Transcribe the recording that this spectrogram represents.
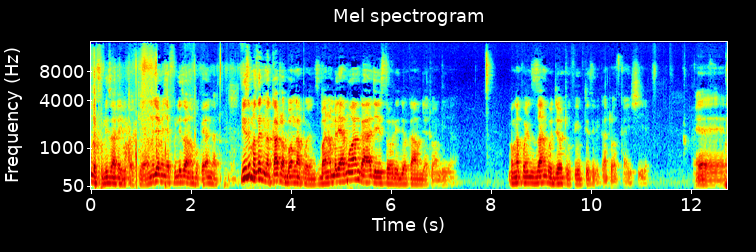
Ndo fuliza hata ilitokea. Unajua venye fuliza wanakupeanga. Juzi manze nimekatwa bonga points. Bana mliamuanga aje hii story jo kama mjatuambia. Bonga points zangu jo 250 zilikatwa zikaishia. Eh.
